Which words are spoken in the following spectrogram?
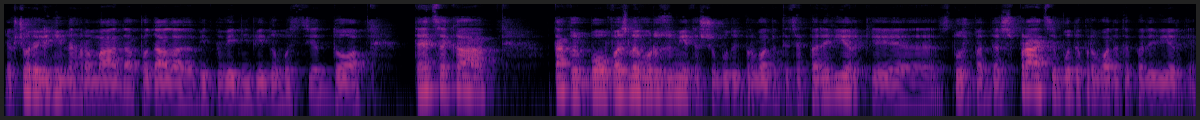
Якщо релігійна громада подала відповідні відомості до ТЦК, також бо важливо розуміти, що будуть проводитися перевірки, служба держпраці буде проводити перевірки.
